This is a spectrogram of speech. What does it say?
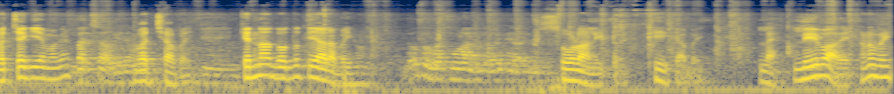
ਬੱਚਾ ਕੀ ਹੈ ਮਗਰ? ਬੱਚਾ ਬੱਚਾ ਬਾਈ। ਕਿੰਨਾ ਦੁੱਧ ਤਿਆਰ ਆ ਬਾਈ ਹੁਣ? ਦੁੱਧ ਹੋਗਾ 16 ਕਿਲੋ ਦੇ ਤਿਆਰ 16 ਲੀਟਰ ਠੀਕ ਆ ਬਾਈ। ਲੈ ਲੇਵਾ ਦੇ ਹਨਾ ਬਾਈ?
